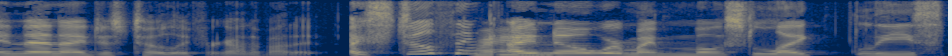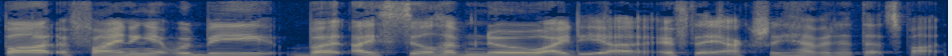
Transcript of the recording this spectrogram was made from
and then I just totally forgot about it. I still think I know where my most likely spot of finding it would be, but I still have no idea if they actually have it at that spot.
